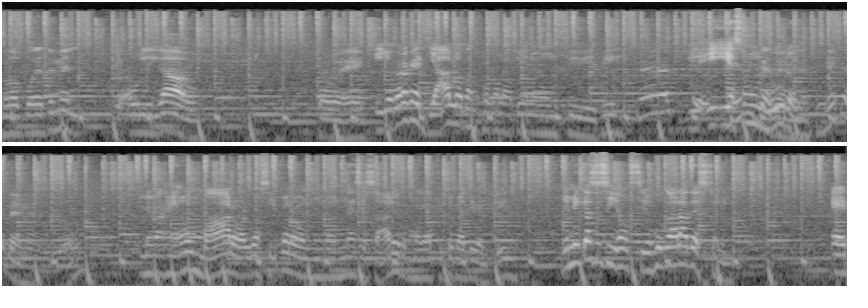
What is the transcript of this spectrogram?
no, no lo puedes tener obligado. Eh, Y yo creo que Diablo tampoco no tiene un PvP. Y- y eso es un tiene que tener, tenerlo. Me imagino un mar o algo así, pero no es necesario, como que a ti te puede divertir. Y en mi caso, si yo, si yo jugara Destiny, eh,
